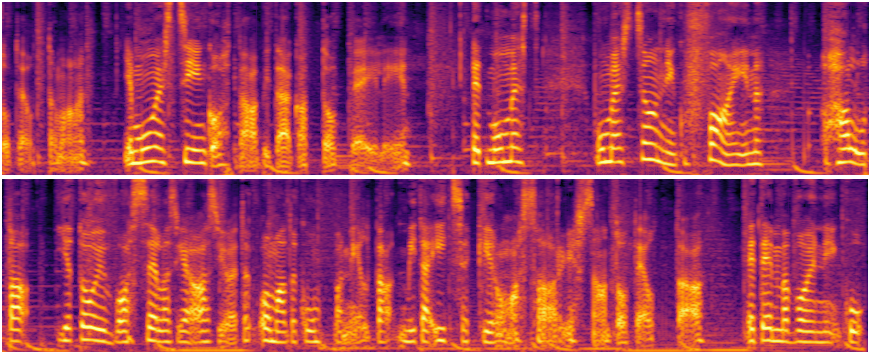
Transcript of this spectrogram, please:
toteuttamaan. Ja mun mielestä siinä kohtaa pitää katsoa peiliin. Et mun, mielestä, mun mielestä se on niinku fine haluta ja toivoa sellaisia asioita omalta kumppanilta, mitä itsekin omassa arjessaan toteuttaa. Että en mä voi niinku,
